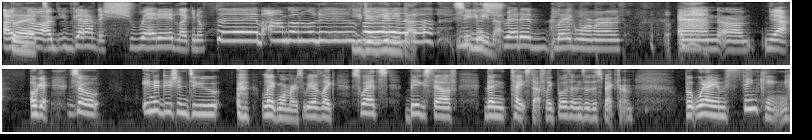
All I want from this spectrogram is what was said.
I But know I, you've got to have the shredded, like you know, fame. I'm gonna live. You do, you need that. forever." You need you the need that. shredded leg warmers, and um, yeah, Okay, so in addition to leg warmers, we have like sweats, big stuff, then tight stuff, like both ends of the spectrum. But what I am thinking,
